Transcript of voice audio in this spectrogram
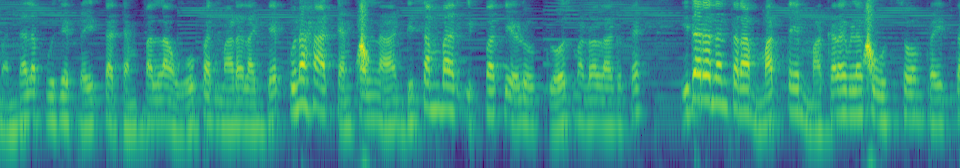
ಮಂಡಲ ಪೂಜೆ ಪ್ರಯುಕ್ತ ಟೆಂಪಲ್ನ ಓಪನ್ ಮಾಡಲಾಗಿದೆ. ಪುನಃ ಟೆಂಪಲ್ನ ಡಿಸೆಂಬರ್ ಇಪ್ಪತ್ತೇಳು ಕ್ಲೋಸ್ ಮಾಡಲಾಗುತ್ತೆ. ಇದರ ನಂತರ ಮತ್ತೆ ಮಕರ ವಿಳಕು ಉತ್ಸವ ಪ್ರಯುಕ್ತ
